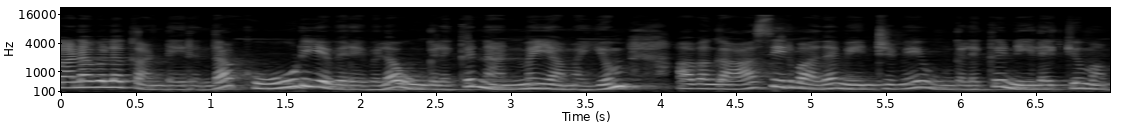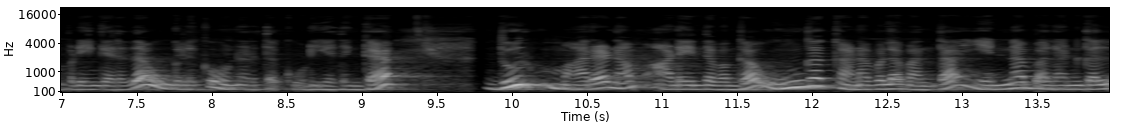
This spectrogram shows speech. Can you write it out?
கனவில் கண்டிருந்தால் கூடிய விரைவில் உங்களுக்கு நன்மை அமையும். அவங்க ஆசீர்வாதம் என்றுமே உங்களுக்கு நிலைக்கும் அப்படிங்கிறத உங்களுக்கு உணர்த்தக்கூடியதுங்க. துர்மரணம் அடைந்தவங்க உங்கள் கனவில் வந்தால் என்ன பலன்கள்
